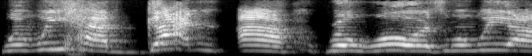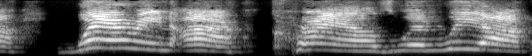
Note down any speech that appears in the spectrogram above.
when we have gotten our rewards, when we are wearing our crowns, when we are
